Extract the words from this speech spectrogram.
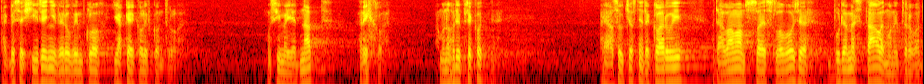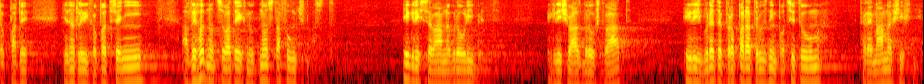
tak by se šíření viru vymklo jakékoliv kontrole. Musíme jednat rychle a mnohdy překotně. A já současně deklaruji a dávám vám své slovo, že budeme stále monitorovat dopady jednotlivých opatření a vyhodnocovat jejich nutnost a funkčnost. I když se vám nebudou líbit, i když vás budou štvát, i když budete propadat různým pocitům, které máme všichni.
